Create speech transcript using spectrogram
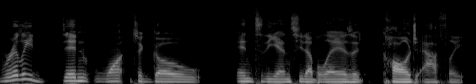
really didn't want to go into the NCAA as a college athlete.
